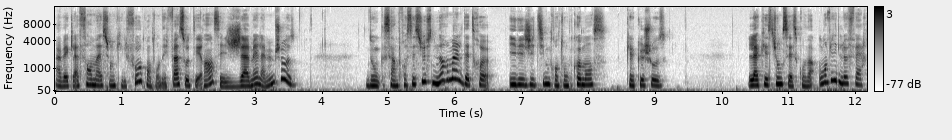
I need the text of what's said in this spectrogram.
avec la formation qu'il faut, quand on est face au terrain, c'est jamais la même chose. Donc c'est un processus normal d'être illégitime quand on commence quelque chose. La question, c'est est-ce qu'on a envie de le faire?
